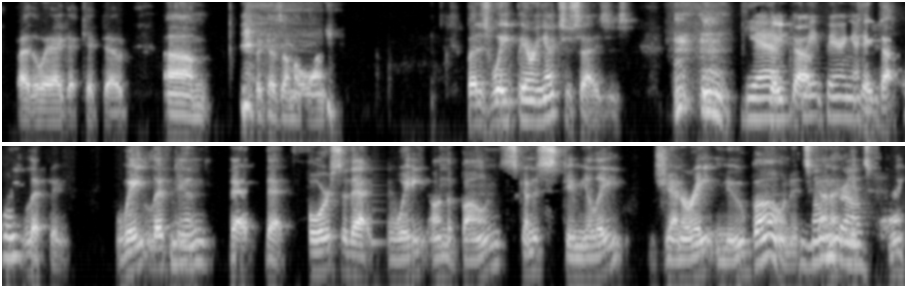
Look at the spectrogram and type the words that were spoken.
by the way, I got kicked out um, because I'm a lunk. But it's weight bearing exercises. Yeah, weight bearing Take exercise. up weightlifting. Weightlifting, that that force of that weight on the bones is going to stimulate, generate new bone. It's Bone gonna growth. it's gonna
